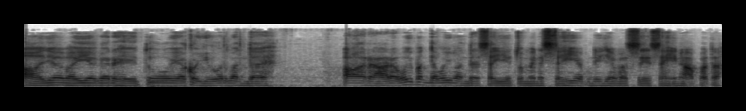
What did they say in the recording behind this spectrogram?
आ जा भाई अगर है तो या कोई और बंदा है? आ रहा आ रहा वही बंदा वही बंदा है सही है तो मैंने सही अपनी जगह से सही ना पता।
